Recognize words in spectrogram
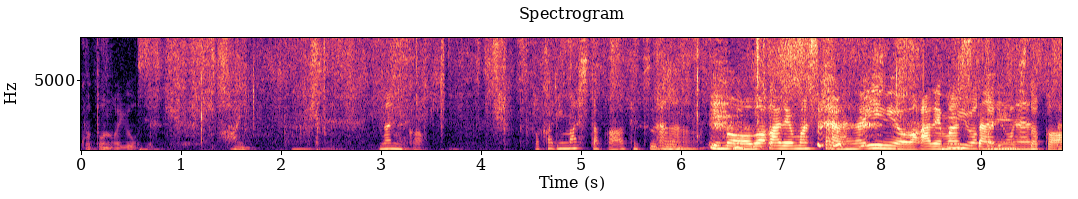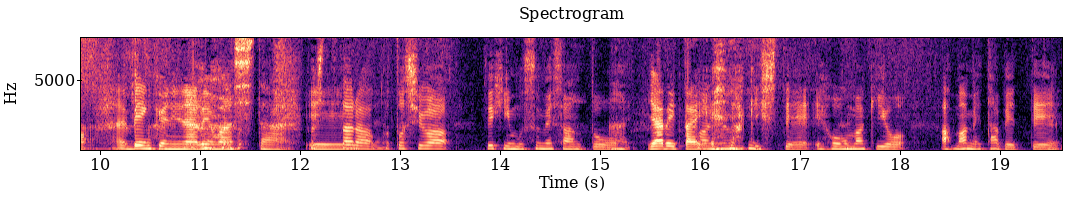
ことのようです。はい。何かわかりましたか？鉄道。今わかりました。意味はわかりました。かりましたか？勉強になりました。そしたら今年はぜひ娘さんとやりたい。豆巻きして恵方巻きをあ豆食べて、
